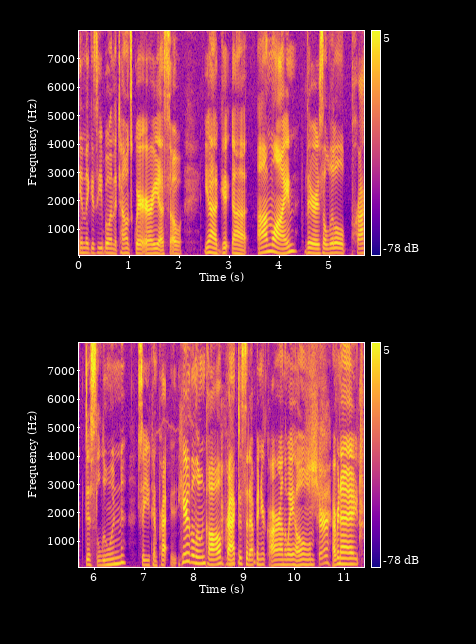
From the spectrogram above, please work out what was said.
in the gazebo in the town square area. So, yeah, get, uh, online there's a little practice loon, so you can pra- hear the loon call, practice it up in your car on the way home. Sure. every night.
